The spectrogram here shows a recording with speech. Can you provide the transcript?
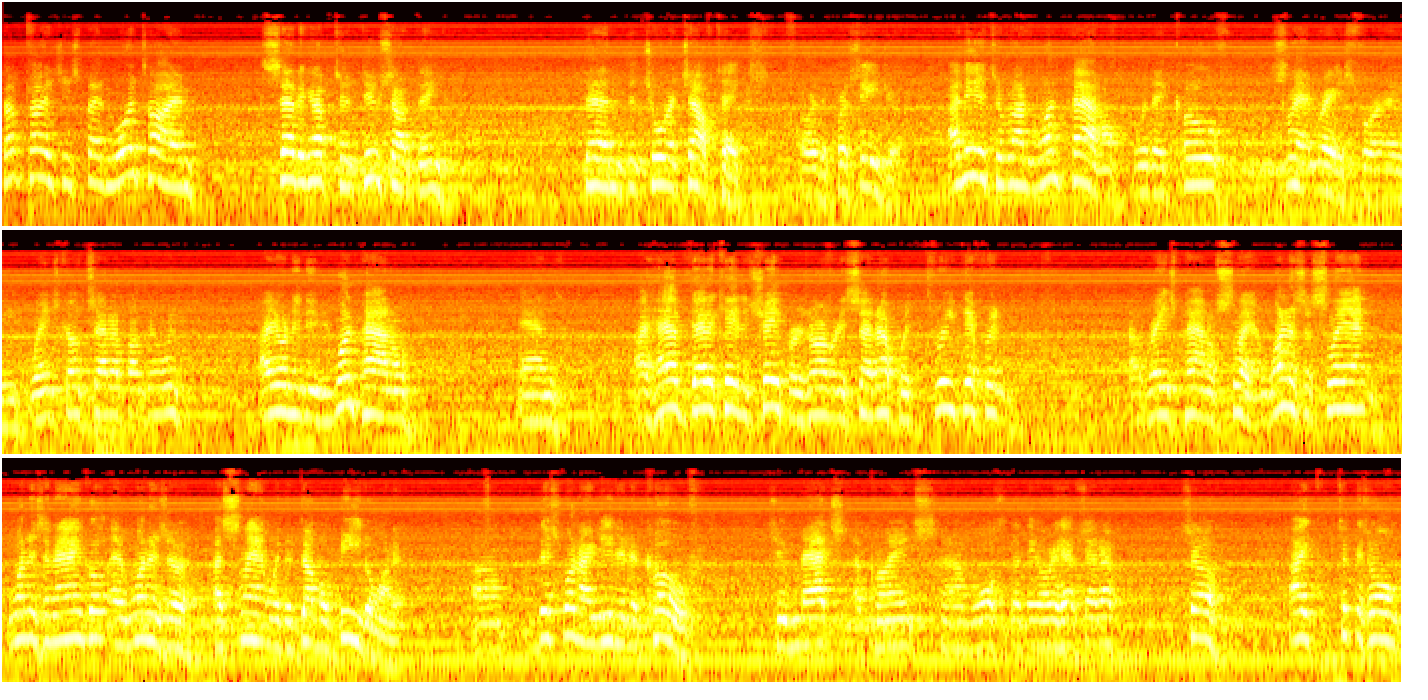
sometimes you spend more time setting up to do something than the chore itself takes, or the procedure. I needed to run one panel with a Cove slant race for a wainscot setup I'm doing. I only needed one panel, and I have dedicated shapers already set up with three different uh, raised panel slant. One is a slant, one is an angle, and one is a, a slant with a double bead on it. Um, this one I needed a cove to match a client's uh, walls that they already have set up. So I took this old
